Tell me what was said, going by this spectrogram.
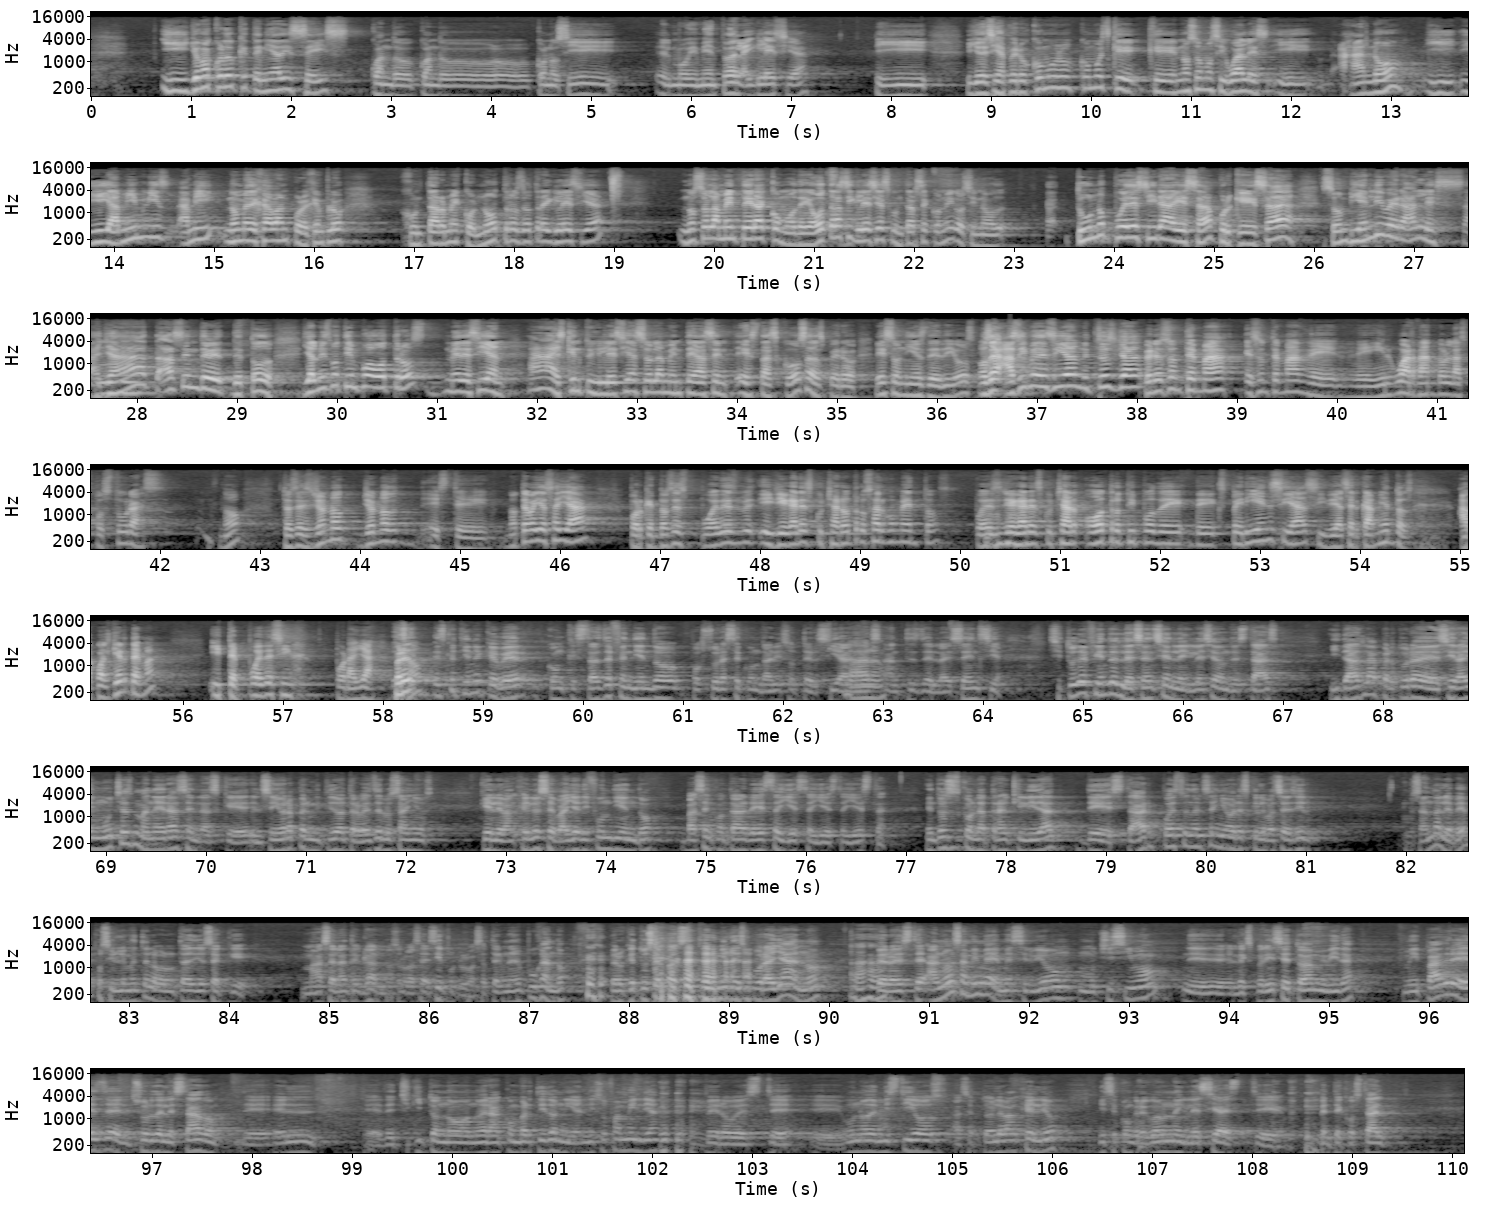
Y yo me acuerdo que tenía 16 cuando, cuando conocí el movimiento de la iglesia y, y yo decía, pero ¿cómo, cómo es que, que no somos iguales? Y, ajá, no. Y, y a, mí, mis- a mí no me dejaban, por ejemplo, juntarme con otros de otra iglesia. No solamente era como de otras iglesias juntarse conmigo, sino tú no puedes ir a esa porque esa son bien liberales, allá hacen de, de todo. Y al mismo tiempo a otros me decían, ah, es que en tu iglesia solamente hacen estas cosas, pero eso ni es de Dios. O sea, así me decían, entonces ya... Pero es un tema, es un tema de, de ir guardando las posturas, ¿no? Entonces yo no, yo no, este, no te vayas allá, porque entonces puedes y llegar a escuchar otros argumentos, puedes llegar a escuchar otro tipo de, de experiencias y de acercamientos a cualquier tema y te puedes ir por allá. Pero- ¿no? Es que tiene que ver con que estás defendiendo posturas secundarias o terciarias Claro. antes de la esencia. Si tú defiendes la esencia en la iglesia donde estás y das la apertura de decir, hay muchas maneras en las que el Señor ha permitido a través de los años que el Evangelio se vaya difundiendo, vas a encontrar esta y esta y esta y esta. Entonces, con la tranquilidad de estar puesto en el Señor, es que le vas a decir, pues ándale, ve, posiblemente la voluntad de Dios sea que más adelante, claro, no se lo vas a decir porque lo vas a terminar empujando, pero que tú sepas, termines por allá, ¿no? Pero este, al menos a mí me, me sirvió muchísimo eh, la experiencia de toda mi vida. Mi padre es del sur del estado, él eh, de chiquito no, no era convertido, ni él ni su familia, pero este, eh, uno de mis tíos aceptó el Evangelio y se congregó en una iglesia este, pentecostal.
